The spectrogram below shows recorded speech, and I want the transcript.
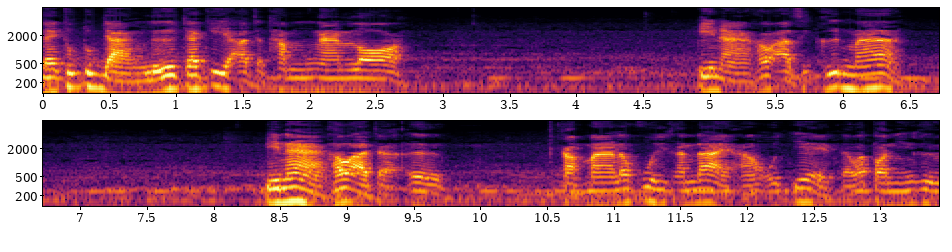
ในทุกๆอย่าง หรือแจ็คกี้อาจจะทำงานรอ ปีหน้าเขาอาจสิขึ้นมา ปีหน้าเขาอาจจะ เออ กลับมาแล้วคุยกันได้เอาโอเคแต่ว่าตอนนี้คือ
